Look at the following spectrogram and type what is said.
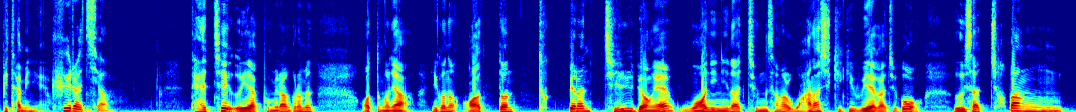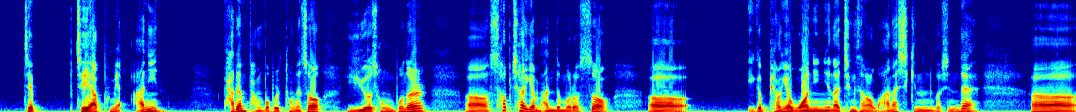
비타민이에요. 그렇죠. 대체 의약품이란 그러면 어떤 거냐? 이거는 어떤 특별한 질병의 원인이나 증상을 완화시키기 위해 가지고 의사 처방 제, 제약품이 아닌 다른 방법을 통해서 유효 성분을 어, 섭취하게 만듦으로써 어, 이거 병의 원인이나 증상을 완화시키는 것인데 어,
